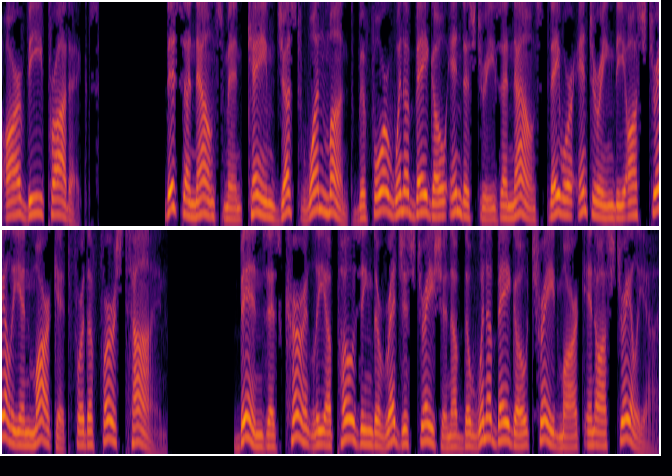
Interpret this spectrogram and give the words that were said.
RV products. This announcement came just one month before Winnebago Industries announced they were entering the Australian market for the first time. Binns is currently opposing the registration of the Winnebago trademark in Australia,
